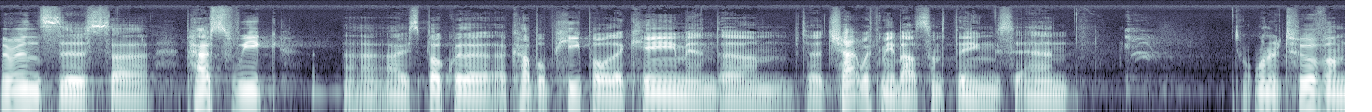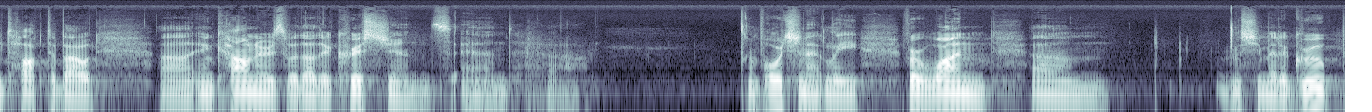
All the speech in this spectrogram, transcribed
My friends, this uh, past week, uh, I spoke with a, a, couple people that came and um, to chat with me about some things. And one or two of them talked about uh, encounters with other Christians. And uh, unfortunately, for one, um, she met a group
